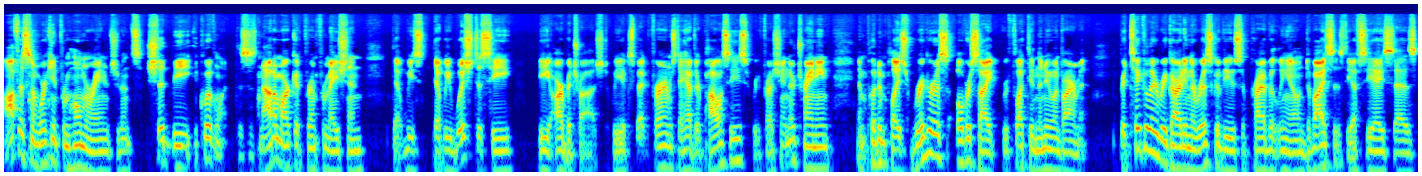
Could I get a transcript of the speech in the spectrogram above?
office and working from home arrangements should be equivalent. This is not a market for information that we that we wish to see be arbitraged. We expect firms to have their policies, refreshing their training, and put in place rigorous oversight reflecting the new environment, particularly regarding the risk of use of privately owned devices. The FCA says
